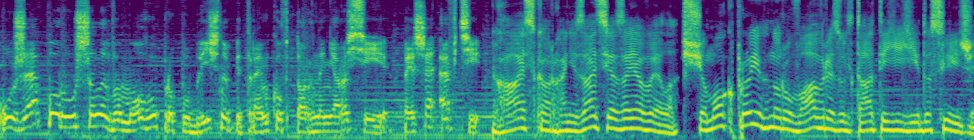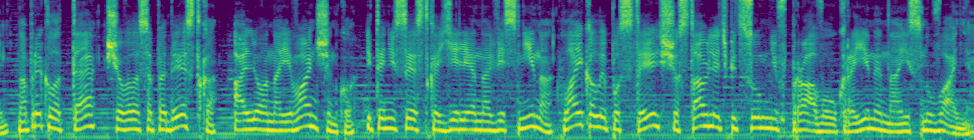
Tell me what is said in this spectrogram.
уже порушили вимогу про публічну підтримку вторгнення Росії. Пише FT. Гаазька організація заявила, що МОК проігнорував результати її досліджень. Наприклад, те, що велосипедистка Альона Іванченко і тенісистка Єлена Вєсніна лайкали пости, що ставлять під сумнів право України на існування,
